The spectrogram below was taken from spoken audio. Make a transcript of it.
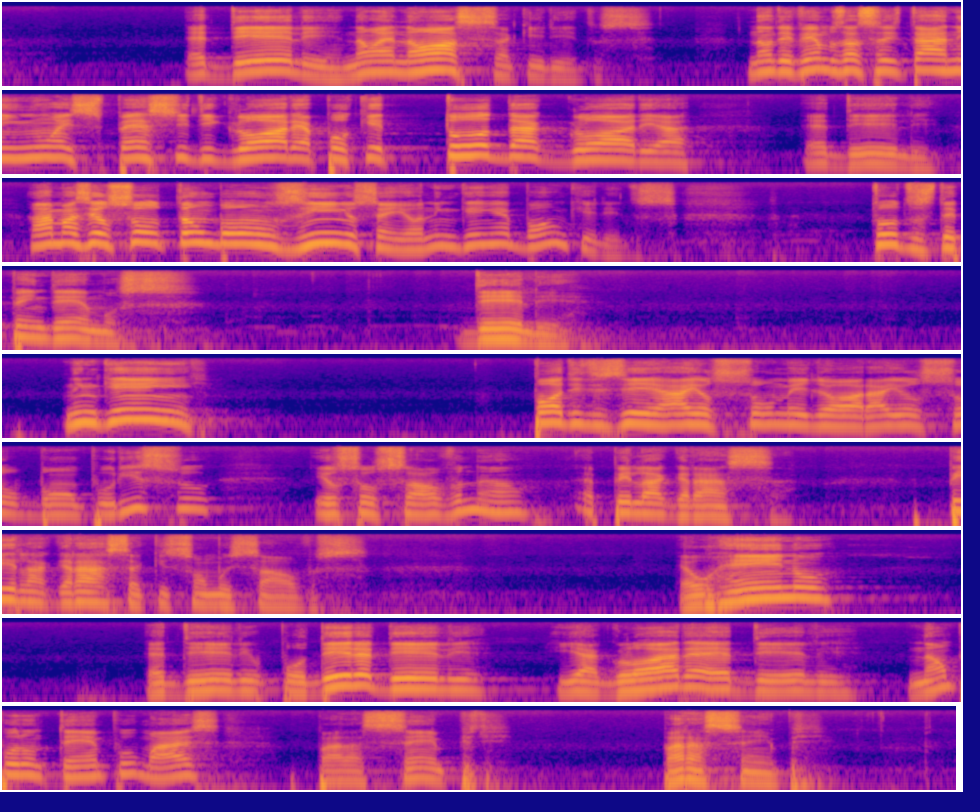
é dele, não é nossa, queridos. Não devemos aceitar nenhuma espécie de glória, porque toda glória é dele. Ah, mas eu sou tão bonzinho, Senhor. Ninguém é bom, queridos. Todos dependemos dele. Ninguém pode dizer, ah, eu sou melhor, ah, eu sou bom, por isso eu sou salvo. Não, é pela graça. Pela graça que somos salvos. É o reino, é dele, o poder é dele e a glória é dele não por um tempo, mas para sempre. Para sempre.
